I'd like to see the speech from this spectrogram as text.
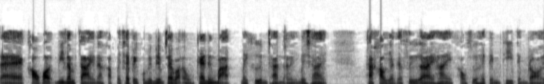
แต่เขาก็มีน้ำใจนะครับ ไม่ใช่เป็นคนไม่มีน้ำใจว่าโอ้แค่หนึ่งบาทไม่คืนฉันอะไรไม่ใช่ ถ้าเขาอยากจะซื้ออะไรให้เขาซื้อให้เต็มที่เต็มร้อย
